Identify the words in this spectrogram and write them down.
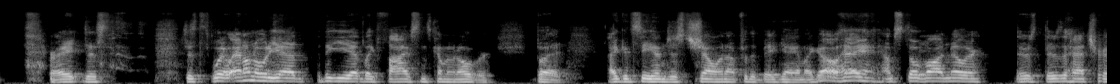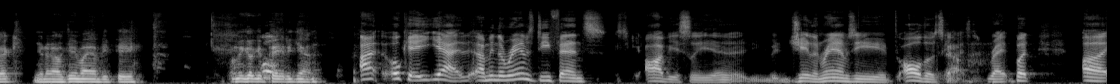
right? Just just well, I don't know what he had. I think he had like five since coming over, but I could see him just showing up for the big game, like, oh hey, I'm still Von Miller. There's there's a hat trick, you know, give me my MVP. Let me go get Well- paid again. I, okay, yeah. I mean, the Rams defense, obviously, uh, Jalen Ramsey, all those guys, right? But uh,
